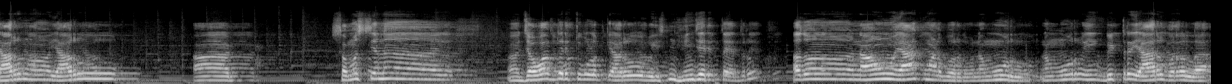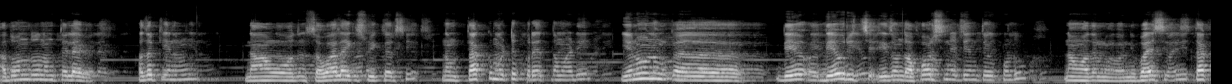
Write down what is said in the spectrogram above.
ಯಾರು ಯಾರೂ ಆ ಸಮಸ್ಯೆನ ಜವಾಬ್ದಾರಿ ತಗೊಳಕ್ಕೆ ಯಾರು ಹಿಂಜರಿತಾ ಇದ್ರು. ಅದು ನಾವು ಯಾಕೆ ಮಾಡಬಾರ್ದು? ನಮ್ಮೂರು. ನಮ್ಮೂರು ಈಗ ಬಿಟ್ಟರೆ ಯಾರು ಬರಲ್ಲ. ಅದೊಂದು ನಮ್ಮ ತಲೆಯಾಗ. ಅದಕ್ಕೇನು ನಾವು ಅದನ್ನು ಸವಾಲಾಗಿ ಸ್ವೀಕರಿಸಿ ನಮ್ಮ ತಕ್ಕ ಮಟ್ಟಕ್ಕೆ ಪ್ರಯತ್ನ ಮಾಡಿ, ಏನೋ ನಮ್ಮ ದೇವ್, ದೇವ್ರ ಇಚ್ಛೆ, ಇದೊಂದು ಅಪಾರ್ಚುನಿಟಿ ಅಂತ ತಿಳ್ಕೊಂಡು ನಾವು ಅದನ್ನು ನಿಭಾಯಿಸಿದ್ವಿ. ತಕ್ಕ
